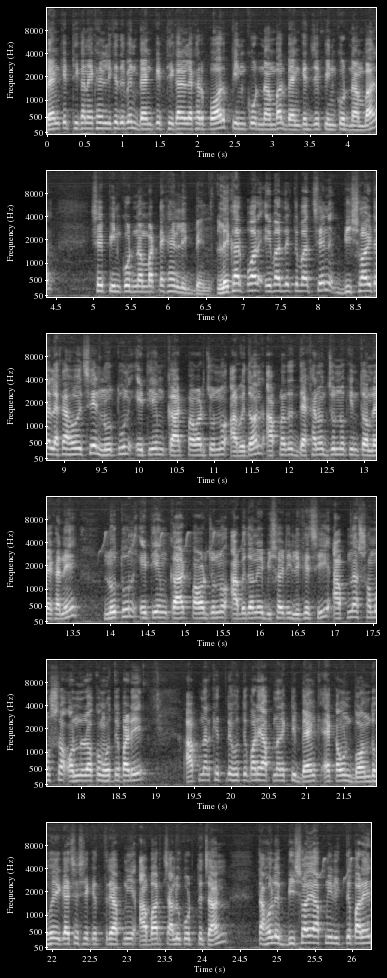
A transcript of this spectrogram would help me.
ব্যাংকের ঠিকানা এখানে লিখে দেবেন। ব্যাংকের ঠিকানা লেখার পর পিনকোড নাম্বার, ব্যাংকের যে পিনকোড নাম্বার, সেই পিনকোড নাম্বারটা এখানে লিখবেন। লেখার পর এবার দেখতে পাচ্ছেন বিষয়টা লেখা হয়েছে, নতুন এটিএম কার্ড পাওয়ার জন্য আবেদন। আপনাদের দেখানোর জন্য কিন্তু আমরা এখানে নতুন এটিএম কার্ড পাওয়ার জন্য আবেদনের বিষয়টি লিখেছি। আপনার সমস্যা অন্যরকম হতে পারে। আপনার ক্ষেত্রে হতে পারে আপনার একটি ব্যাংক অ্যাকাউন্ট বন্ধ হয়ে গেছে, সেক্ষেত্রে আপনি আবার চালু করতে চান। তাহলে বিষয়ে আপনি লিখতে পারেন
